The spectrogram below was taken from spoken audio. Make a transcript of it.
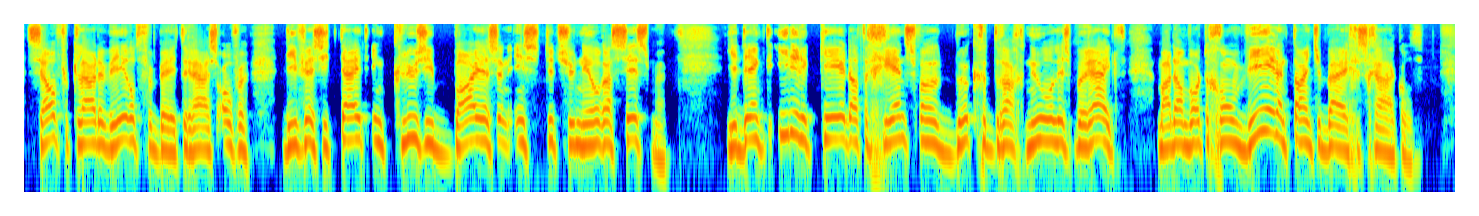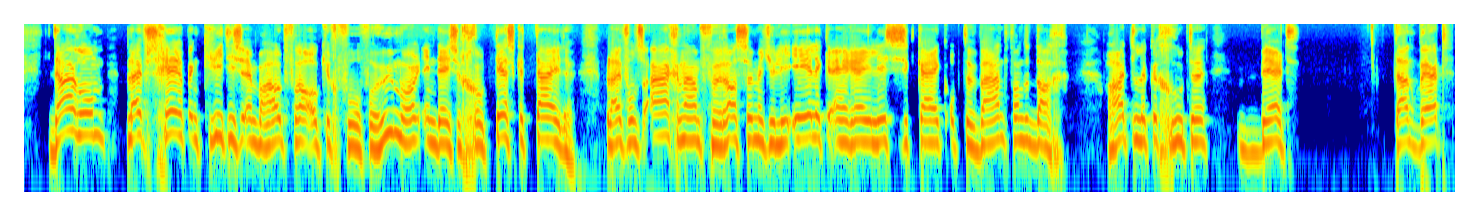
zelfverklaarde wereldverbeteraars over diversiteit, inclusie, bias en institutioneel racisme. Je denkt iedere keer dat de grens van het bukgedrag nu al is bereikt, maar dan wordt er gewoon weer een tandje bijgeschakeld. Daarom blijf scherp en kritisch en behoud vooral ook je gevoel voor humor in deze groteske tijden. Blijf ons aangenaam verrassen met jullie eerlijke en realistische kijk op de waan van de dag. Hartelijke groeten, Bert. Dank Bert.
